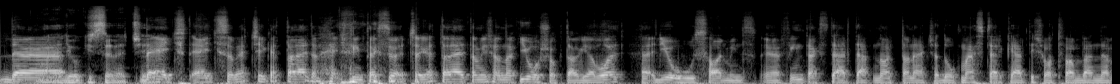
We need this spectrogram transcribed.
de... Van egy jó kis szövetség. De egy, egy szövetséget találtam, egy fintech szövetséget találtam, és annak jó sok tagja volt. Egy jó 20-30 fintech startup, nagy tanácsadók, Mastercard is ott van benne.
